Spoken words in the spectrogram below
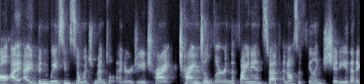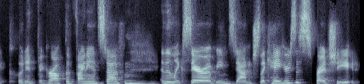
all I, I'd been wasting so much mental energy trying trying to learn the finance stuff and also feeling shitty that I couldn't figure out the finance stuff. Mm. And then like Sara beams down and she's like, "Hey, here's a spreadsheet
